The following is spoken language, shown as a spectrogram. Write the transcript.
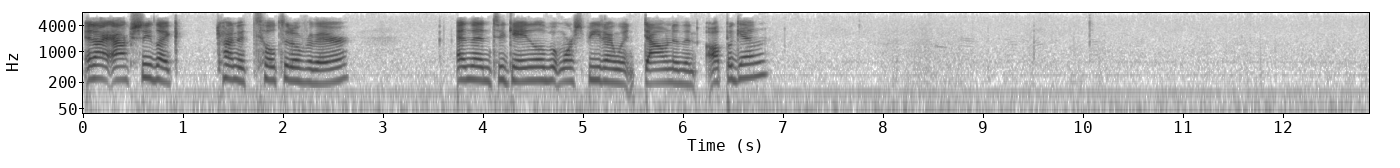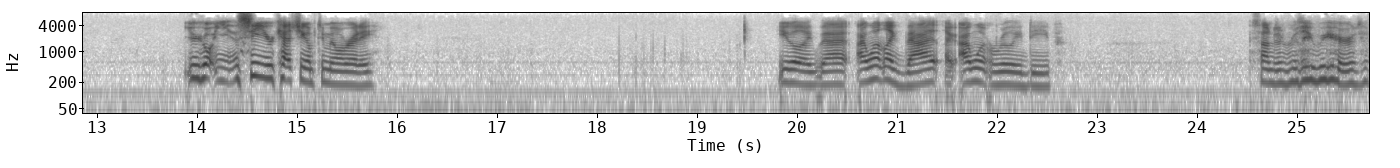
and I actually like kind of tilted over there, and then to gain a little bit more speed, I went down and then up again. You're see you're catching up to me already. You go like that. I went like that. Like I went really deep. Sounded really weird.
